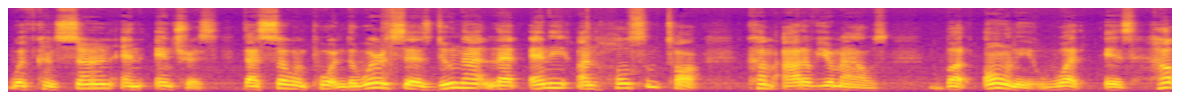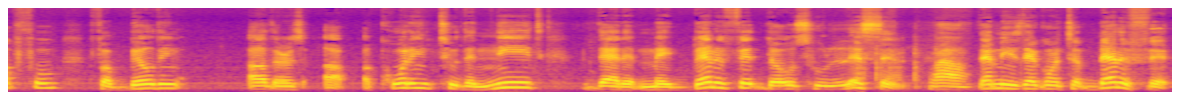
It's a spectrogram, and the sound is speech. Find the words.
With concern and interest. That's so important. The word says, Do not let any unwholesome talk come out of your mouths, but only what is helpful for building others up, according to the need that it may benefit those who listen. Wow. That means they're going to benefit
